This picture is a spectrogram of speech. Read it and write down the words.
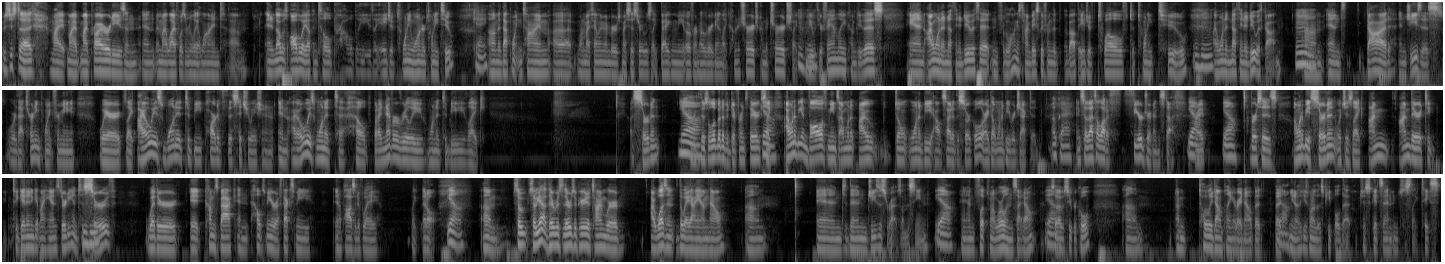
It was just uh, my my my priorities and, and and my life wasn't really aligned, um, and that was all the way up until probably the age of twenty one or twenty two. Okay, Um, at that point in time, uh, one of my family members, my sister, was like begging me over and over again, like, come to church, come to church, like, come be with your family, come do this. And I wanted nothing to do with it. And for the longest time, basically from the about the age of 12 to 22, I wanted nothing to do with God. Um, and God and Jesus were that turning point for me where like I always wanted to be part of the situation and I always wanted to help, but I never really wanted to be like a servant. Yeah. Like, there's a little bit of a difference there. It's like I want to be involved means I want to I don't want to be outside of the circle or I don't want to be rejected. okay. And so that's a lot of fear driven stuff. Yeah. Right Yeah. versus I want to be a servant, which is like I'm I'm there to to get in and get my hands dirty and to serve, whether it comes back and helps me or affects me in a positive way, like at all. Yeah. Um, so so yeah, there was there was a period of time where I wasn't the way I am now, um, and then Jesus arrives on the scene Yeah. and flips my world inside out. Yeah. So that was super cool. Um, I'm totally downplaying it right now, but but Yeah. you know he's one of those people that just gets in and just like takes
